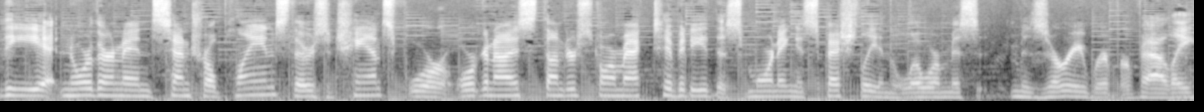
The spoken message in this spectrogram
the northern and central plains, there's a chance for organized thunderstorm activity this morning, especially in the lower Missouri River Valley.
